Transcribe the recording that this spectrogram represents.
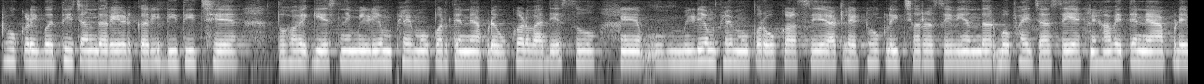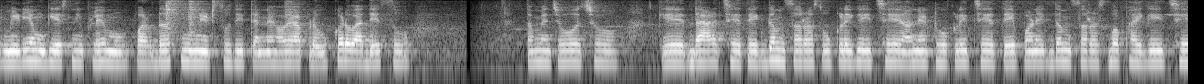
ઢોકળી બધી જ અંદર એડ કરી દીધી છે. તો હવે ગેસની મીડિયમ ફ્લેમ ઉપર તેને આપણે ઉકળવા દેશું. મીડિયમ ફ્લેમ ઉપર ઉકળશે એટલે ઢોકળી સરસ એવી અંદર બફાઈ જશે. અને હવે તેને આપણે મીડિયમ ગેસની ફ્લેમ ઉપર દસ મિનિટ સુધી તેને હવે આપણે ઉકળવા દેશું. તમે જુઓ છો કે દાળ છે તે એકદમ સરસ ઉકળી ગઈ છે અને ઢોકળી છે તે પણ એકદમ સરસ બફાઈ ગઈ છે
